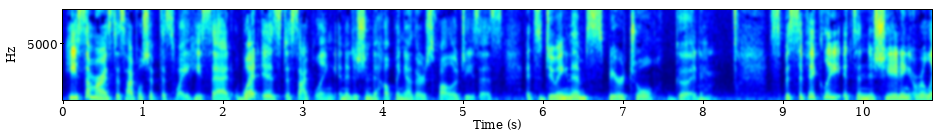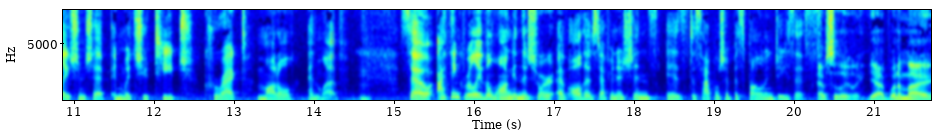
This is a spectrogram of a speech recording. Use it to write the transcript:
He summarized discipleship this way He said, What is discipling in addition to helping others follow Jesus? It's doing them spiritual good. Mm. Specifically, it's initiating a relationship in which you teach, correct, model, and love. Mm. So I think really the long and the short of all those definitions is discipleship is following Jesus. Absolutely, yeah. One of my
